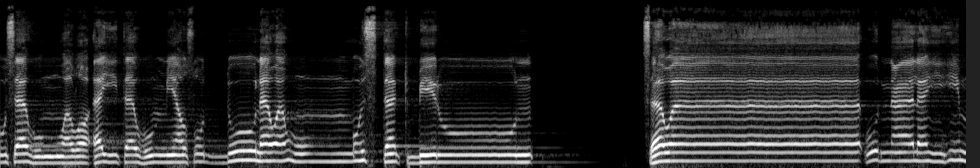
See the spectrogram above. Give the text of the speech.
رؤوسهم ورأيتهم يصدون وهم مستكبرون. سواء عليهم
